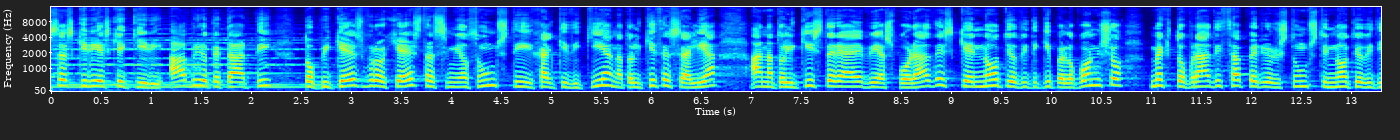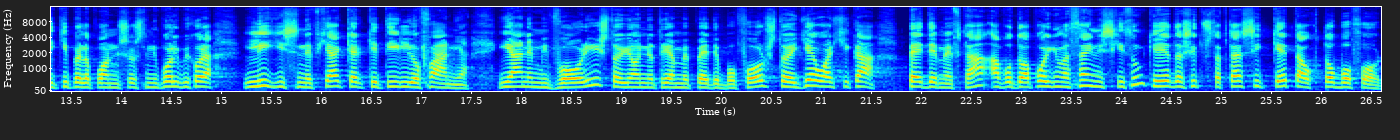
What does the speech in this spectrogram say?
σας κυρίες και κύριοι. Αύριο Τετάρτη τοπικές βροχές θα σημειωθούν στη Χαλκιδική, Ανατολική Θεσσαλία, Ανατολική Στερεαέβεια Σποράδες και Νότιο-Δυτική Πελοπόννησο. Μέχρι το βράδυ θα περιοριστούν στη Νότιο-Δυτική Πελοπόννησο. Στην υπόλοιπη χώρα λίγη συννεφιά και αρκετή ηλιοφάνεια. Οι άνεμοι βόρειοι στο Ιόνιο 3 με 5 μποφόρ, στο Αιγαίο αρχικά 5 με 7. Από το απόγευμα θα ενισχυθούν και η έντασή τους θα φτάσει και τα 8 μποφόρ.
